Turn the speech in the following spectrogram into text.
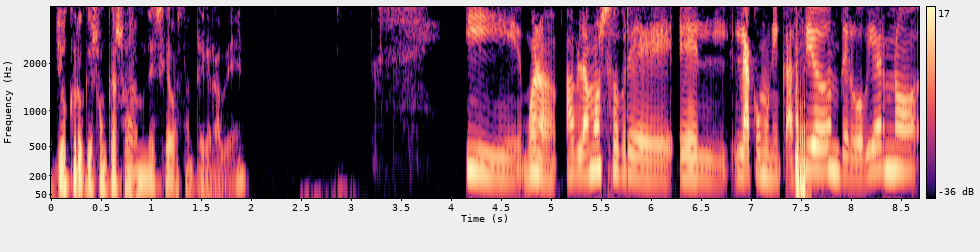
yo creo que es un caso de amnesia bastante grave. ¿eh? Y bueno, hablamos sobre la comunicación del gobierno.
